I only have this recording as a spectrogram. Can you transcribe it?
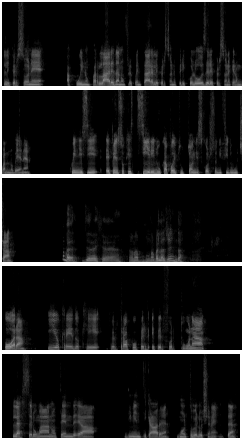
le persone a cui non parlare, da non frequentare le persone pericolose, le persone che non vanno bene. Quindi sì, e penso che si riduca poi tutto a un discorso di fiducia. Vabbè, direi che è una, una bella agenda. Ora, io credo che purtroppo per, e per fortuna l'essere umano tende a dimenticare molto velocemente.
